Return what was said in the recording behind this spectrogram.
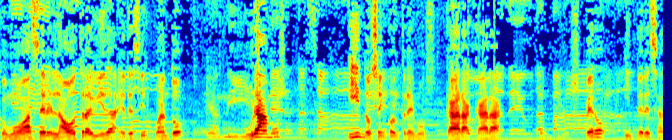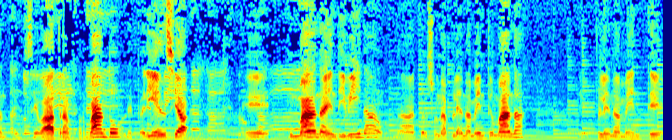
como va a ser en la otra vida, es decir, cuando muramos y nos encontremos cara a cara con Dios. Pero interesante, se va transformando la experiencia eh, humana en divina, una persona plenamente humana, eh, plenamente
